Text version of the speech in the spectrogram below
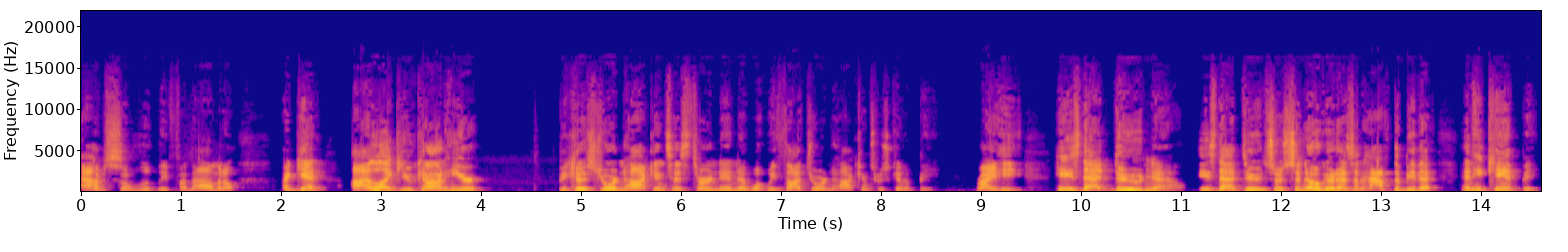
absolutely phenomenal. Again, I like UConn here because Jordan Hawkins has turned into what we thought Jordan Hawkins was going to be. Right? He he's that dude Mhm. now. He's that dude. So Sanogo doesn't have to be that, and he can't be.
